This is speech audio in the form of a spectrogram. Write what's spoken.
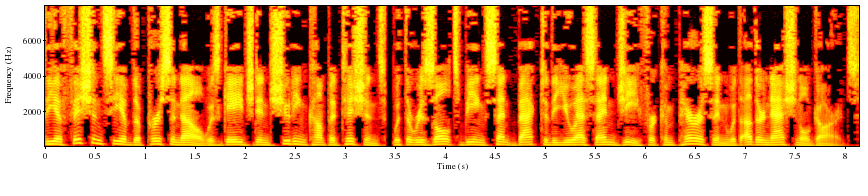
The efficiency of the personnel was gauged in shooting competitions, with the results being sent back to the USNG for comparison with other National Guards.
